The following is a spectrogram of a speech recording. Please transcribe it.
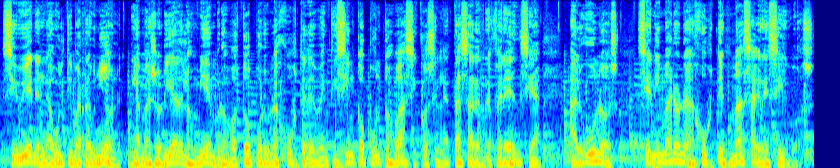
Si bien en la última reunión la mayoría de los miembros votó por un ajuste de 25 puntos básicos en la tasa de referencia, algunos se animaron a ajustes más agresivos.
